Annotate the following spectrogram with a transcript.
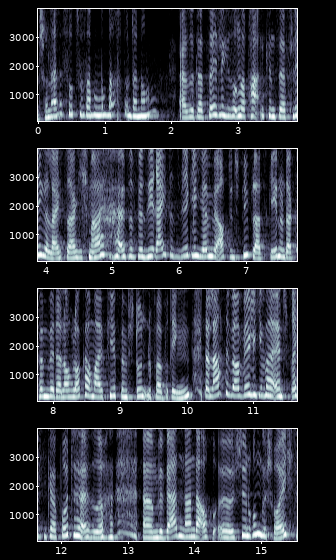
sonst schon alles so zusammen gemacht, unternommen? Also tatsächlich ist unser Patenkind sehr pflegeleicht, sage ich mal. Also für sie reicht es wirklich, wenn wir auf den Spielplatz gehen und da können wir dann auch locker mal vier, fünf Stunden verbringen. Danach sind wir auch wirklich immer entsprechend kaputt. Also ähm, wir werden dann da auch äh, schön rumgescheucht.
